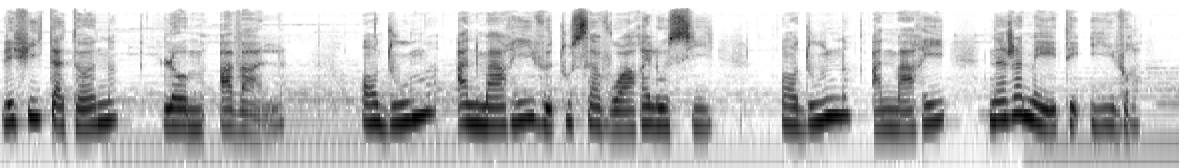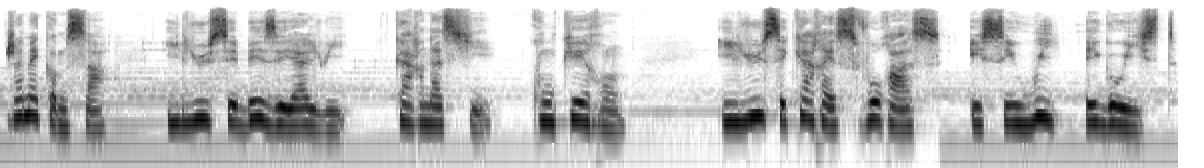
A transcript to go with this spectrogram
Les filles tâtonnent, l'homme avale. En Doum, Anne-Marie veut tout savoir, elle aussi. En Doun, Anne-Marie n'a jamais été ivre, jamais comme ça. Il y eut ses baisers à lui, carnassiers, conquérants. Il y eut ses caresses voraces et ses oui égoïstes.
